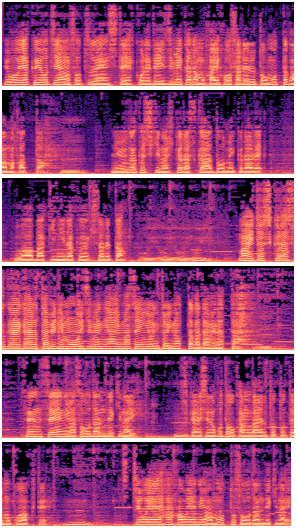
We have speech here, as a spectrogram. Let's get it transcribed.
ようやく幼稚園を卒園して、これでいじめからも解放されると思ったが甘かった。うん。入学式の日からスカートをめくられ、上履きに落書きされた。おいおいおいおい。毎年クラス替えがあるたびにもういじめに遭いませんようにと祈ったがダメだった。うん。先生には相談できない。うん。仕返しのことを考えるととても怖くて。うん。父親や母親にはもっと相談できない。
